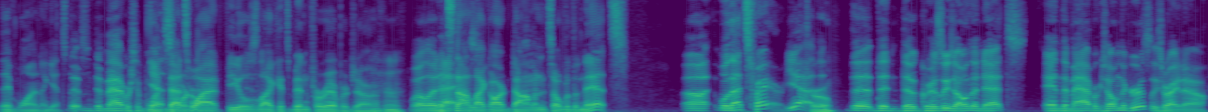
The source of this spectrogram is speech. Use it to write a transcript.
they've won against The, us. the Mavericks have won. Yes, That's why it feels like it's been forever, John. Well, it It's has. not like our dominance over the Nets. Uh, well, that's fair. Yeah. True. The, the the the Grizzlies own the Nets, and the Mavericks own the Grizzlies right now.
